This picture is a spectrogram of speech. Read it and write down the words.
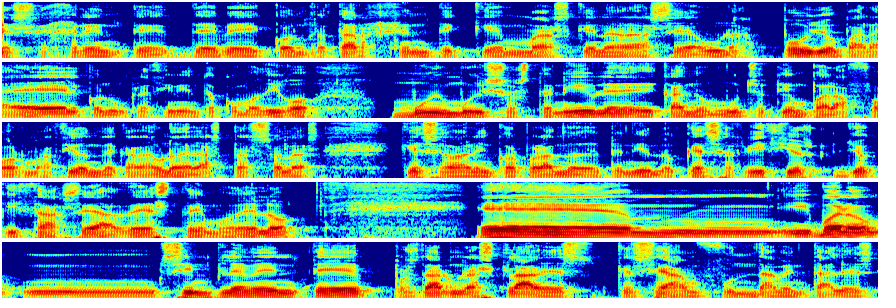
ese gerente debe contratar gente que más que nada sea un apoyo para él, con un crecimiento, como digo, muy, muy sostenible, dedicando mucho tiempo a la formación de cada una de las personas que se van incorporando dependiendo qué servicios. Yo quizás sea de este modelo. Eh, y bueno, mm, simplemente pues dar unas claves que sean fundamentales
